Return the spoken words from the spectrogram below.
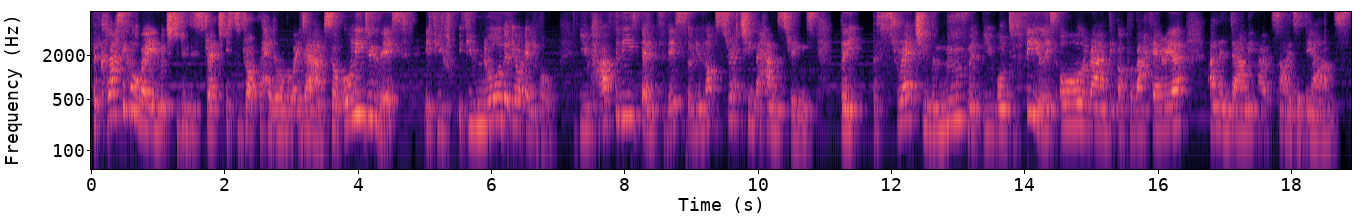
The classical way in which to do this stretch is to drop the head all the way down. So only do this if you if you know that you're able you have the knees bent for this, so you're not stretching the hamstrings. The, the stretch and the movement you want to feel is all around the upper back area and then down the outsides of the arms.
